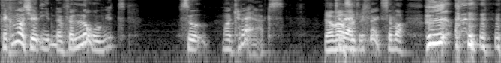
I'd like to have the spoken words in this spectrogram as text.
Tänk om man kör in den för långt. Så man kräks. Bara, alltså, Kräkreflex. Så bara...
